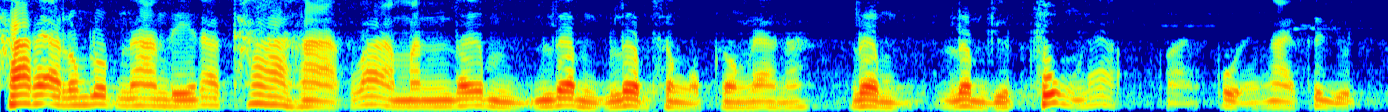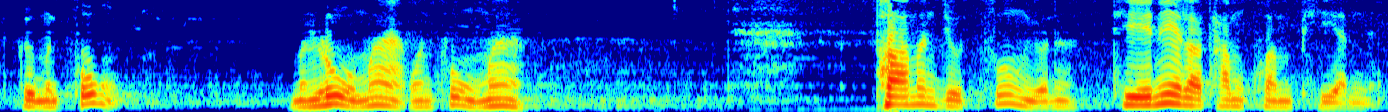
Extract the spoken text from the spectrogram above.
ถ้าได้อารมณ์รูปนามดีนะถ้าหากว่ามันเริ่มเริ่มเริ่มสงบลงแล้วนะเริ่มเริ่มหยุดฟุ้งแล้วพูดง่ายๆคือหยุดคือมันฟุ้ง มันรู้มากมันฟุ้งมาก พอมันหยุดฟุ้งอยู่นะทีนี้เราทำความเพียรเนี่ย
